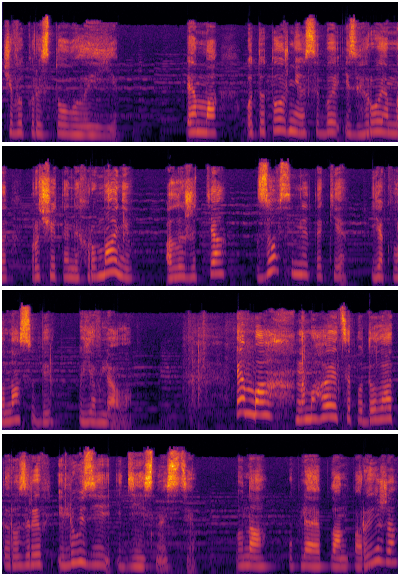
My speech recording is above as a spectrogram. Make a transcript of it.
чи використовували її. Емма ототожнює себе із героями прочитаних романів, але життя зовсім не таке, як вона собі уявляла. Емма намагається подолати розрив ілюзії і дійсності. Вона купляє план Парижа,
